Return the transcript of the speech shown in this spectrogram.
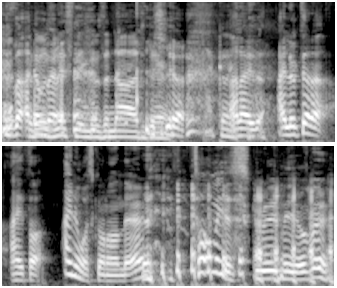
Is that For those there? listening, there was a nod there. Yeah. That. And I, I looked at it, I thought, I know what's going on there. Tommy has screwed me over.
